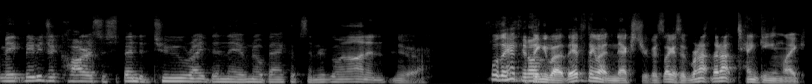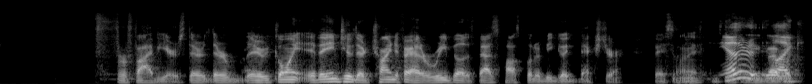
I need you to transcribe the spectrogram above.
maybe JaKarr is suspended too, right? Then they have no backup center going on, and yeah. Well, they have to know, think about they have to think about next year because, like I said, we're not they're not tanking like for five years. They're they're they're going if they need to, they're trying to figure out how to rebuild as fast as possible to be good next year, basically. The other like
